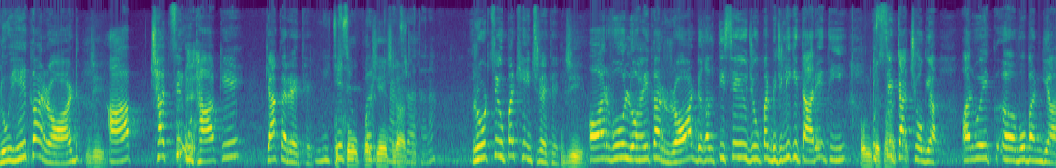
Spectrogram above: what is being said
लोहे का रॉड जी। आप छत से उठा के क्या कर रहे थे? नीचे उसको से ऊपर खींच रहा रहा था। था ना? रोड से ऊपर खींच रहे थे? जी। और वो लोहे का रॉड गलती से जो ऊपर बिजली की तारें थी उससे टच हो गया। और वो एक वो बन गया।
